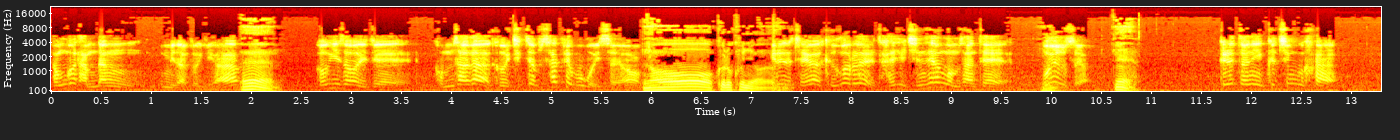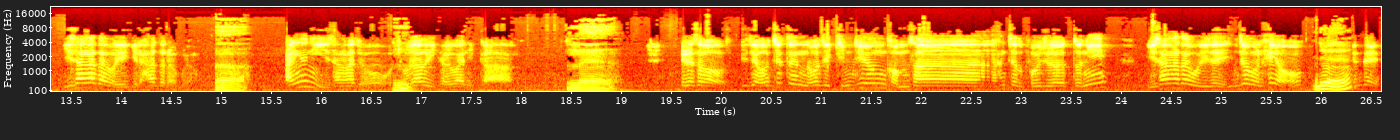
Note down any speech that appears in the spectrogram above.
선거 담당 입니다. 거기가 예. 거기서 이제 검사가 그걸 직접 살펴보고 있어요. 어, 그렇군요. 그래서 제가 그거를 사실 진세영 검사한테 보여줬어요. 네. 그랬더니 그 친구가 이상하다고 얘기를 하더라고요. 아, 당연히 이상하죠. 음. 조작의 결과니까. 네. 그래서 이제 어쨌든 어제 김지영 검사한테도 보여주었더니 이상하다고 이제 인정을 해요. 예. 근데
